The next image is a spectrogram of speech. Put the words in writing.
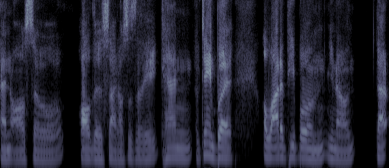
and also all the side hustles that they can obtain. But a lot of people, um, you know, that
